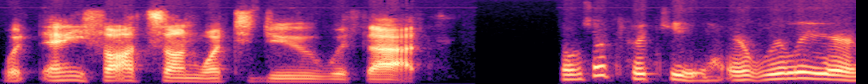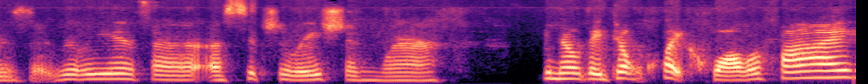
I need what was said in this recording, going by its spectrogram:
What any thoughts on what to do with that? Those are tricky. It really is. It really is a, a situation where, you know, they don't quite qualify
